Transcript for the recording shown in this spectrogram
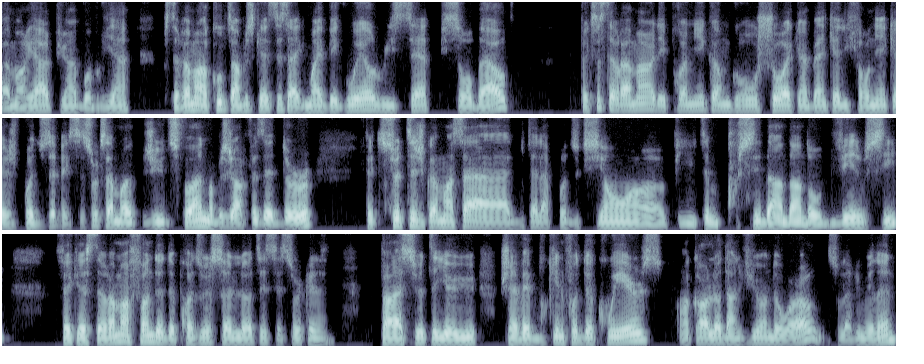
à Montréal, puis un à Beaubriand. C'était vraiment cool. en plus, c'est avec My Big Wheel, Reset, puis Sold Out. Fait que ça, c'était vraiment un des premiers comme gros shows avec un band californien que je produisais. C'est sûr que ça m'a, j'ai eu du fun. En plus, j'en faisais deux. Fait que tout de suite, j'ai commencé à goûter à la production, euh, puis me pousser dans, dans d'autres villes aussi. Fait que c'était vraiment fun de, produire ça là. C'est sûr que par la suite, il y a eu, j'avais booké une fois de Queers, encore là dans le View Underworld, sur la rue Millen.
